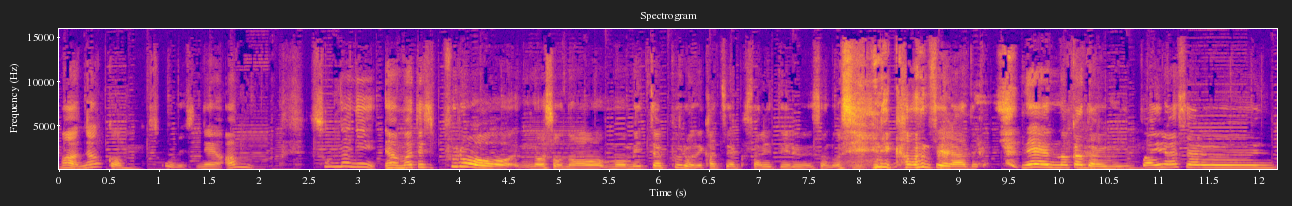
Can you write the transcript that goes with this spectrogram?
まあなんか、うん。そうですね。あんそんなにあ私プロのそのもうめっちゃプロで活躍されてるその心理カウンセラーとかねの方もいっぱいいらっしゃる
